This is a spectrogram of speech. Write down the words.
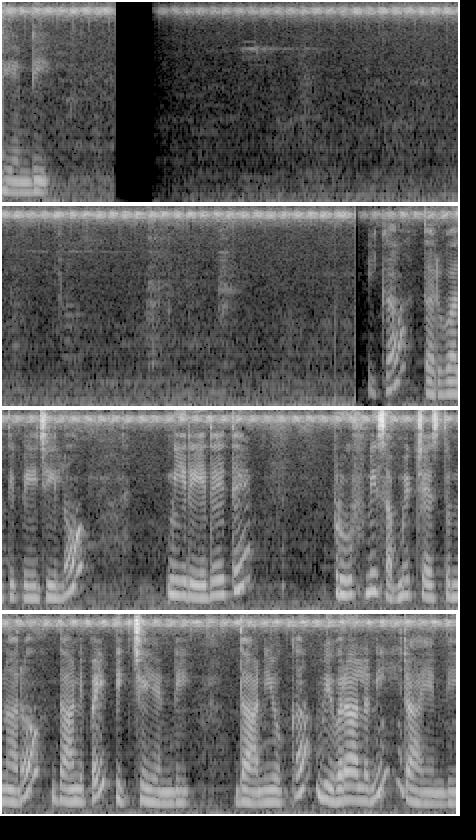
చేయండి. ఇక తరువాతి పేజీలో మీరు ఏదైతే ప్రూఫ్ని సబ్మిట్ చేస్తున్నారో దానిపై టిక్ చేయండి. దాని యొక్క వివరాలని రాయండి.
